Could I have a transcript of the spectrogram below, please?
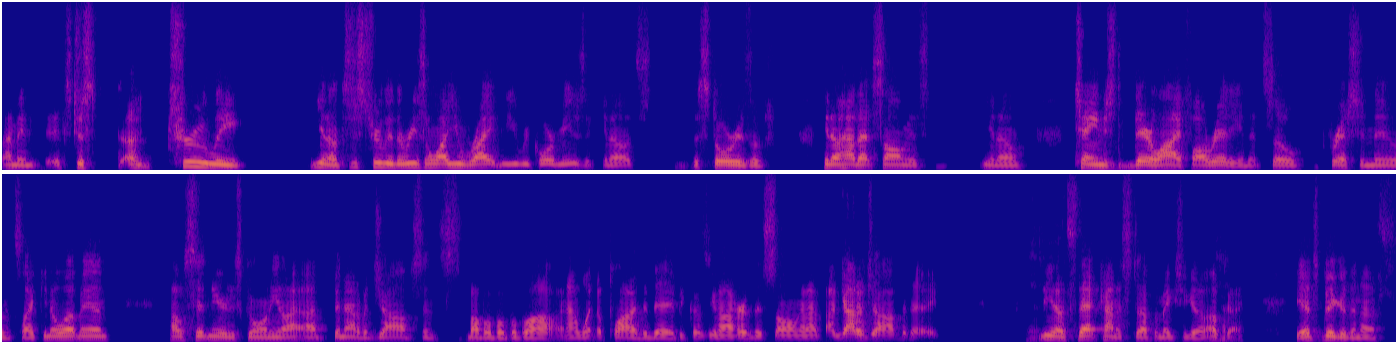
I mean, it's just a truly, you know, it's just truly the reason why you write and you record music. You know, it's the stories of, you know, how that song is, you know, changed their life already. And it's so fresh and new. And it's like, you know what, man, I was sitting here just going, you know, I, have been out of a job since blah, blah, blah, blah, blah. And I went and applied today because, you know, I heard this song and I, I got a job today. Yeah. You know, it's that kind of stuff that makes you go, okay, yeah, yeah it's bigger than us.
